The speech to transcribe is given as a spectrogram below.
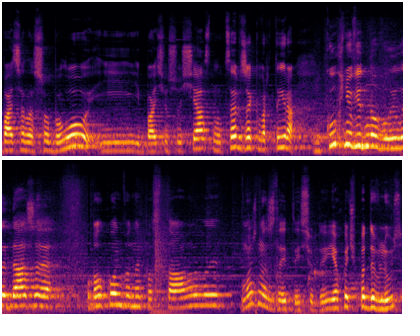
бачила, що було, і бачу, що зараз. Ну, це вже квартира. Ну, Кухню відновили, навіть балкон вони поставили. Можна зайти сюди? Я хоч подивлюсь.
